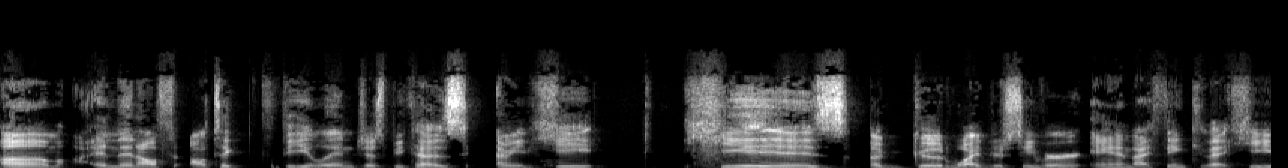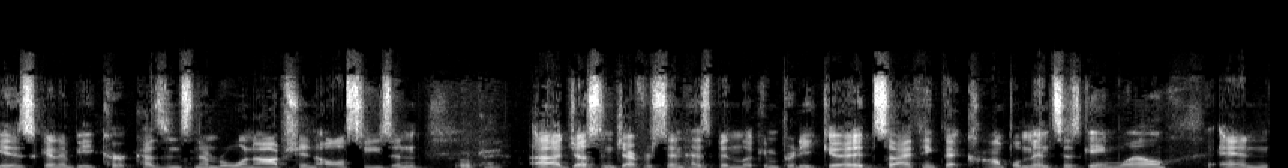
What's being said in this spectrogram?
um, and then I'll I'll take Thielen just because I mean he he is a good wide receiver, and I think that he is going to be Kirk Cousins' number one option all season. Okay. Uh, Justin Jefferson has been looking pretty good, so I think that complements his game well. And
